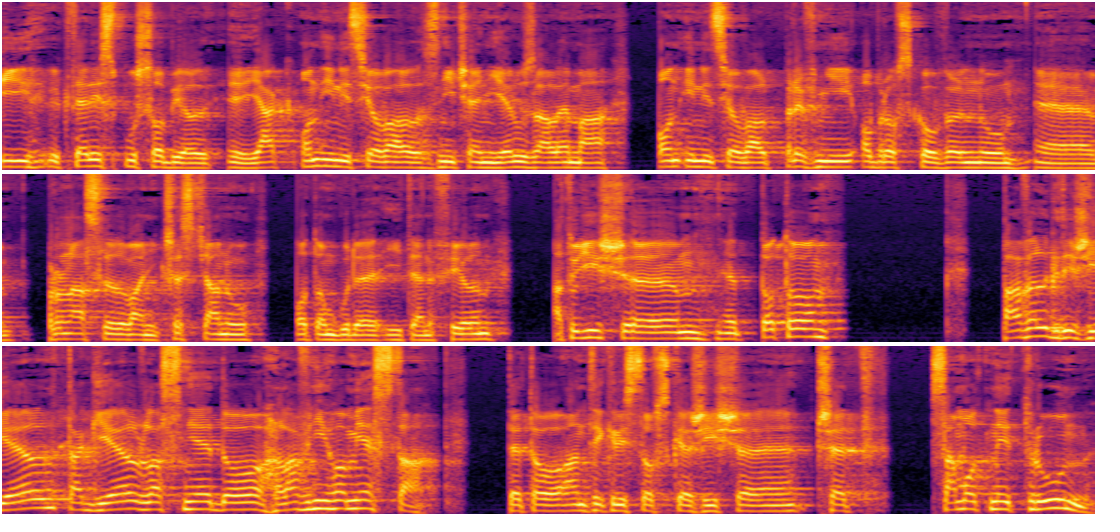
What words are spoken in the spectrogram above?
i, který způsobil, jak on inicioval zničení Jeruzaléma, on inicioval první obrovskou vlnu e, pronásledování křesťanů, o tom bude i ten film. A tudíž toto Pavel, když jel, tak jel vlastně do hlavního města této antikristovské říše před samotný trůn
